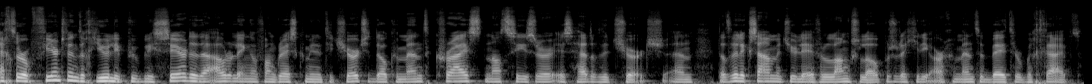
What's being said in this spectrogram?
Echter op 24 juli publiceerden de ouderlingen van Grace Community Church het document Christ, not Caesar, is head of the church. En dat wil ik samen met jullie even langslopen, zodat je die argumenten beter begrijpt.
